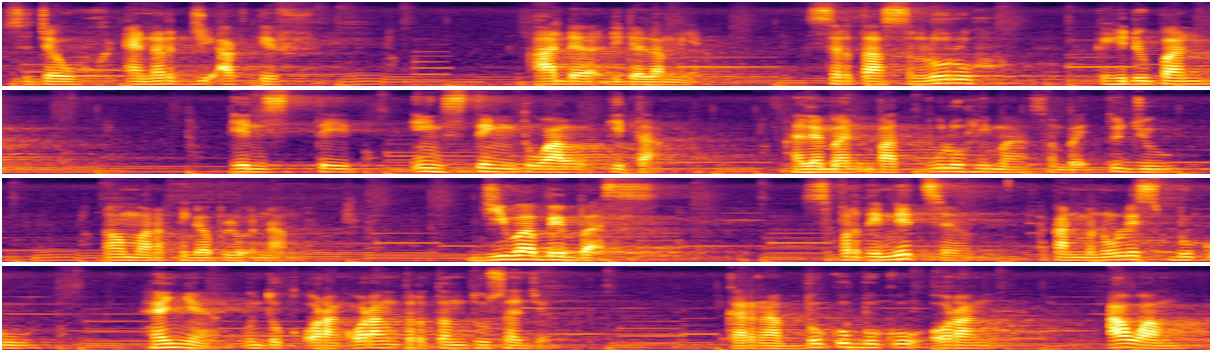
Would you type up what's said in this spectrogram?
sejauh energi aktif ada di dalamnya, serta seluruh kehidupan instingtual kita. Halaman 45 sampai 7 nomor 36. Jiwa bebas seperti Nietzsche akan menulis buku hanya untuk orang-orang tertentu saja. Karena buku-buku orang awam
